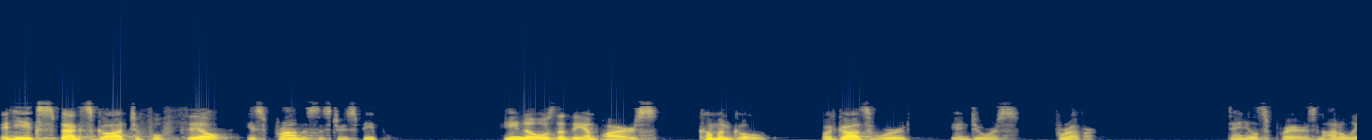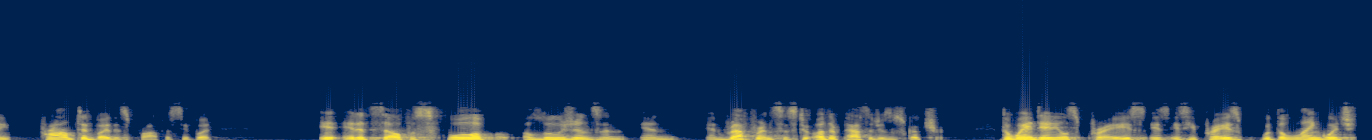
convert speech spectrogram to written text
and he expects God to fulfill his promises to his people. He knows that the empires come and go, but God's word endures forever. Daniel's prayer is not only prompted by this prophecy, but it, it itself was full of allusions and, and, and references to other passages of Scripture. The way Daniel prays is, is he prays with the language,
